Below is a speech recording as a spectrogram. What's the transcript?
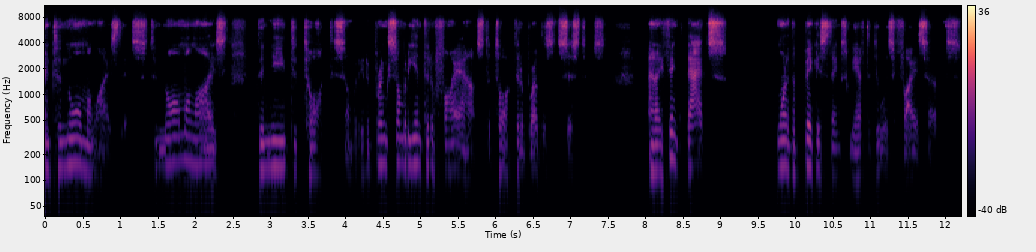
and to normalize this to normalize the need to talk to somebody to bring somebody into the firehouse to talk to the brothers and sisters and i think that's one of the biggest things we have to do as a fire service.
